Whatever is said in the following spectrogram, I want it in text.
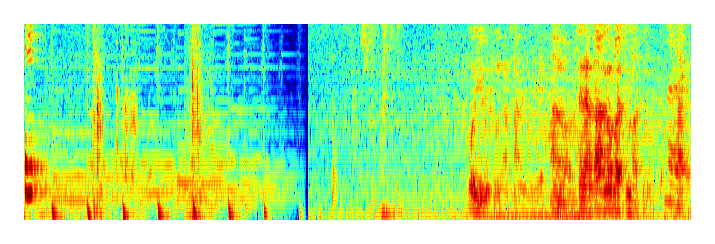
おこういうふうな感じであの背中伸ばしますので、はい。はい、ちょ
